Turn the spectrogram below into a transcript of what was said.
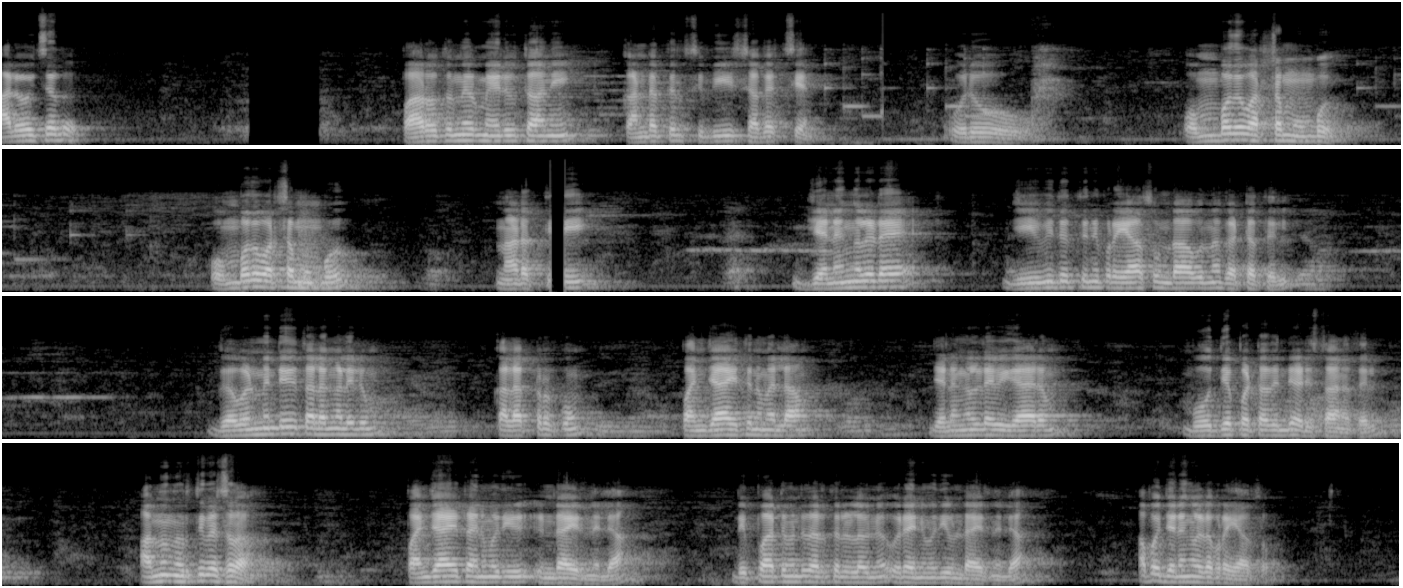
ആലോചിച്ചത്. പാർവത്തനീർ മേലുത്താനി കണ്ടത്തിൽ സിബി സഗസ്യൻ ഒരു ഒമ്പത് വർഷം മുമ്പ് ഒമ്പത് വർഷം മുമ്പ് നടത്തി ജനങ്ങളുടെ ജീവിതത്തിന് പ്രയാസം ഉണ്ടാകുന്ന ഘട്ടത്തിൽ ഗവൺമെന്റ് തലങ്ങളിലും കലക്ടർക്കും പഞ്ചായത്തിനുമെല്ലാം ജനങ്ങളുടെ വികാരം ബോധ്യപ്പെട്ടതിന്റെ അടിസ്ഥാനത്തിൽ അന്ന് നിർത്തിവെച്ചതാണ്. പഞ്ചായത്ത് അനുമതി ഉണ്ടായിരുന്നില്ല. ഡിപ്പാർട്ട്മെന്റ് തലത്തിലുള്ള ഒരു- അനുമതി ഉണ്ടായിരുന്നില്ല. അപ്പോൾ ജനങ്ങളുടെ പ്രയാസം.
